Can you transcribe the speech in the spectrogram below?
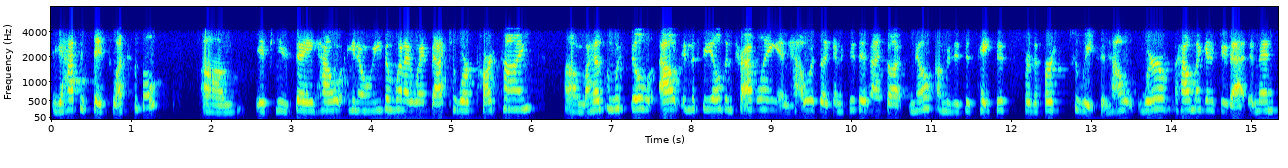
you have to stay flexible. Um, if you say how you know, even when I went back to work part time, um, my husband was still out in the field and traveling, and how was I going to do this? And I thought, no, I'm going to just take this for the first two weeks, and how where how am I going to do that? And then,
